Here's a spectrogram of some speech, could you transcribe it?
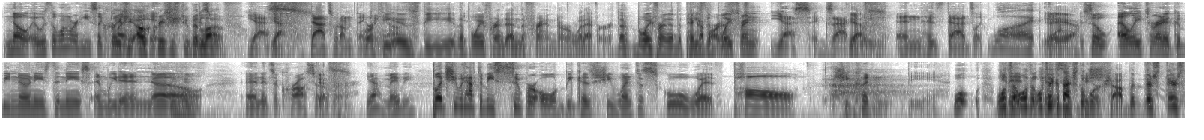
no, it was the one where he's like Crazy- oh, Hitch. Crazy Stupid what- Love. Yes, Yes. that's what I'm thinking. Where he of. is the the boyfriend and the friend, or whatever. The boyfriend and the He's pickup the artist. boyfriend. Yes, exactly. Yes. And his dad's like, "What?" Yeah, yeah. So Ellie Toretto could be no knees Denise, and we didn't Mm-hmm. know. And it's a crossover. Yes. Yeah, maybe. But she would have to be super old because she went to school with Paul. She couldn't be. We'll we'll, it? we'll, take it back to the workshop. But there's there's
